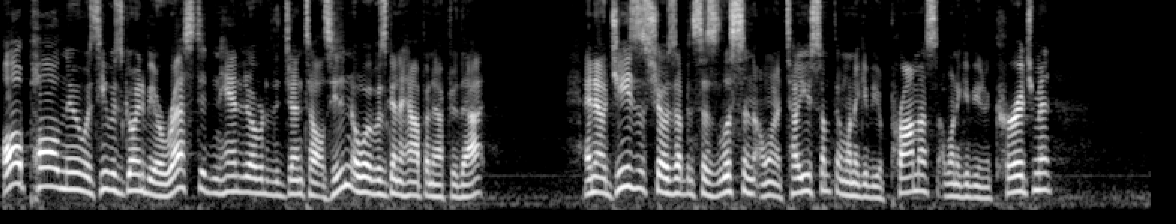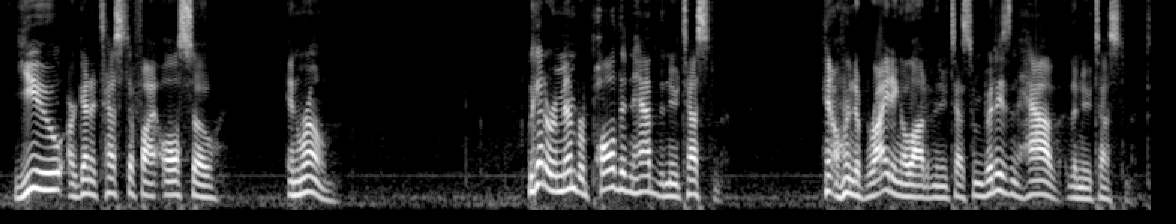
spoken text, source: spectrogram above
All Paul knew was he was going to be arrested and handed over to the Gentiles. He didn't know what was going to happen after that. And now Jesus shows up and says, Listen, I want to tell you something. I want to give you a promise. I want to give you an encouragement. You are going to testify also in Rome. We got to remember, Paul didn't have the New Testament. He'll end up writing a lot of the New Testament, but he doesn't have the New Testament.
